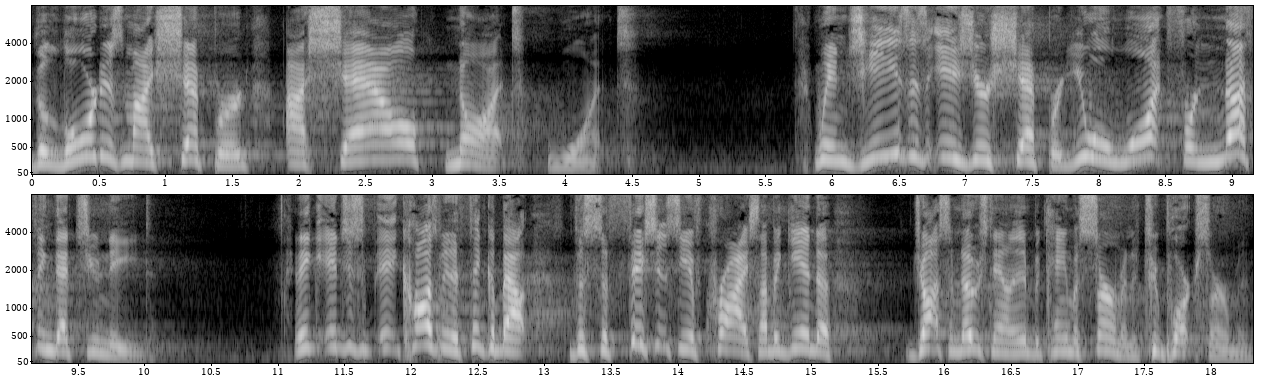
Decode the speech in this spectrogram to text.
The Lord is my shepherd, I shall not want. When Jesus is your shepherd, you will want for nothing that you need. And it, it just it caused me to think about the sufficiency of Christ. I began to jot some notes down, and it became a sermon, a two-part sermon.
